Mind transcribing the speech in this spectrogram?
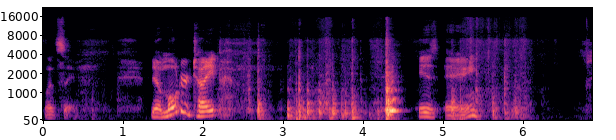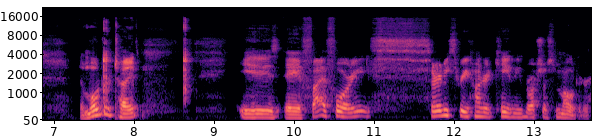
Let's see. The motor type is a, the motor type is a 540 3300 kV brushless motor.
